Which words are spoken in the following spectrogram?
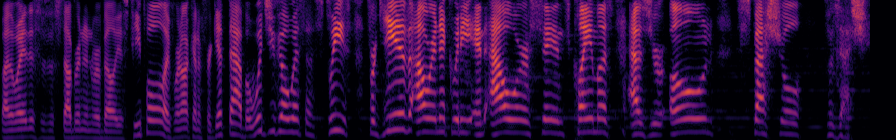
By the way, this is a stubborn and rebellious people. Like, we're not going to forget that. But would you go with us? Please forgive our iniquity and our sins. Claim us as your own special possession.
